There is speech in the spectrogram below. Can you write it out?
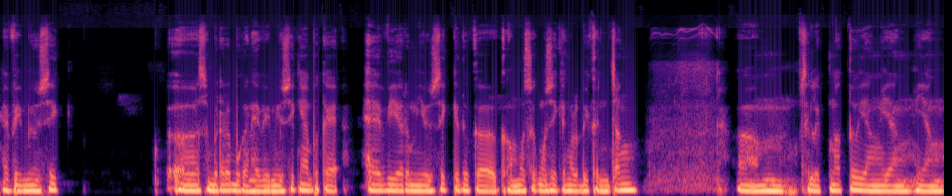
Heavy music uh, sebenarnya bukan heavy musiknya apa kayak heavier music gitu ke ke musik-musik yang lebih kencang um, Slipknot tuh yang yang yang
